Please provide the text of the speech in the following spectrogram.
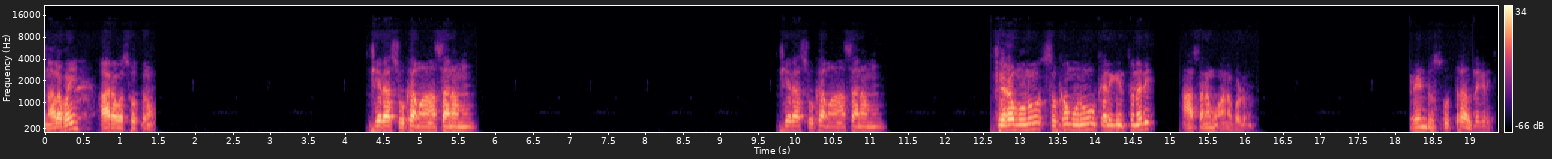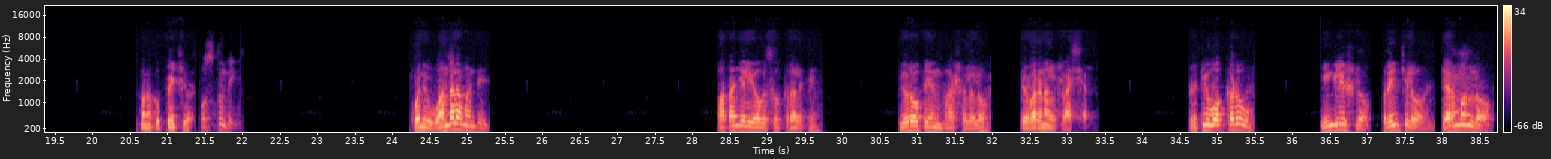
నలభై ఆరవ సూత్రం. చిర సుఖమాసనం. చిర సుఖమాసనం. చిరమును సుఖమును కలిగించున్నది ఆసనము అనబడును. రెండు సూత్రాల దగ్గర మనకు పేచి వస్తుంది. కొన్ని వందల మంది పతంజలి యోగ సూత్రాలకి యూరోపియన్ భాషలలో వివరణలు రాశారు. ప్రతి ఒక్కడు ఇంగ్లీష్లో ఫ్రెంచ్లో జర్మన్లో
